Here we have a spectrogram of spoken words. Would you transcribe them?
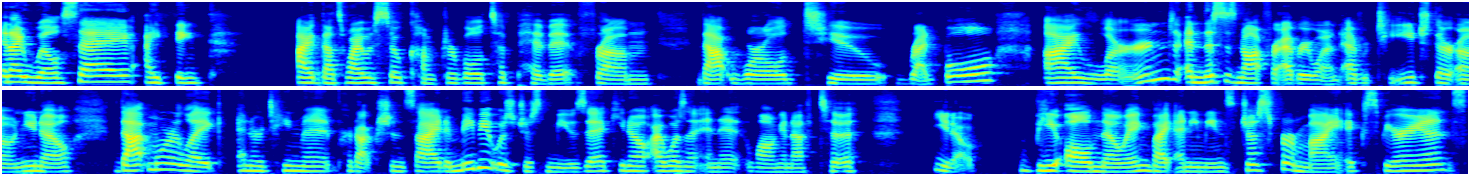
and I will say, I think I that's why I was so comfortable to pivot from that world to Red Bull. I learned, and this is not for everyone, ever to each their own, you know, that more like entertainment production side. And maybe it was just music, you know, I wasn't in it long enough to, you know, be all knowing by any means, just for my experience.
